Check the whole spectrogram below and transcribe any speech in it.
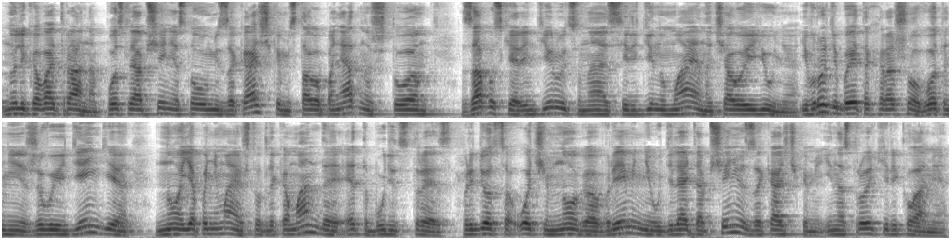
Но ликовать рано. После общения с новыми заказчиками стало понятно, что Запуски ориентируются на середину мая, начало июня. И вроде бы это хорошо, вот они живые деньги, но я понимаю, что для команды это будет стресс. Придется очень много времени уделять общению с заказчиками и настройке рекламе.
